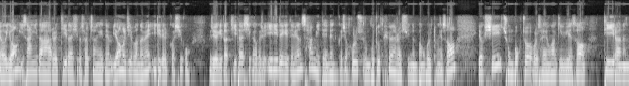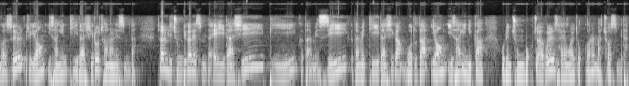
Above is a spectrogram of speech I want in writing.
0 이상이다를 d 다시로 설정하게 되면, 0을 집어넣으면 1이 될 것이고, 그죠? 여기다 d 다시가, 그죠? 1이 되게 되면 3이 되는, 그죠? 홀수를 모두 표현할 수 있는 방법을 통해서, 역시 중복 조합을 사용하기 위해서, D라는 것을 0 이상인 D-로 전환을 했습니다. 자, 그럼 이제 준비가 됐습니다. A-B, 그 다음에 C, 그 다음에 D-가 모두 다 0 이상이니까 우리는 중복조합을 사용할 조건을 맞추었습니다.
